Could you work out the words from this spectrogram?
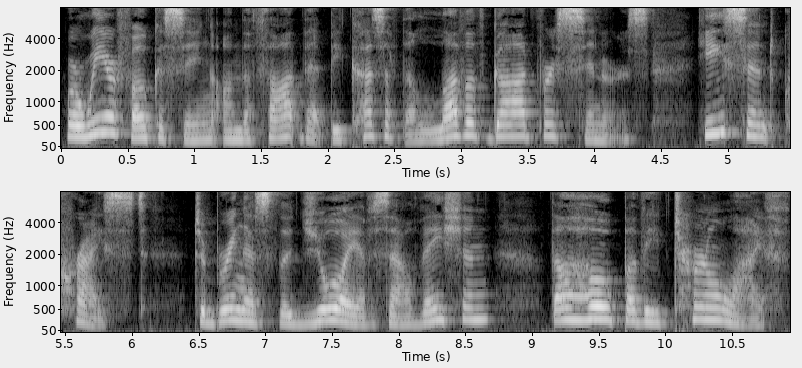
where we are focusing on the thought that because of the love of God for sinners, He sent Christ to bring us the joy of salvation, the hope of eternal life,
